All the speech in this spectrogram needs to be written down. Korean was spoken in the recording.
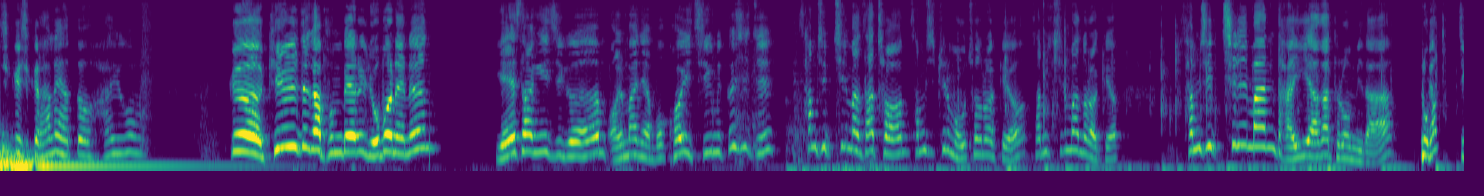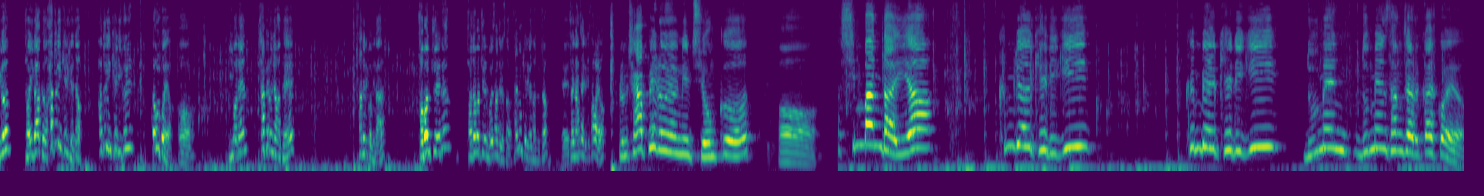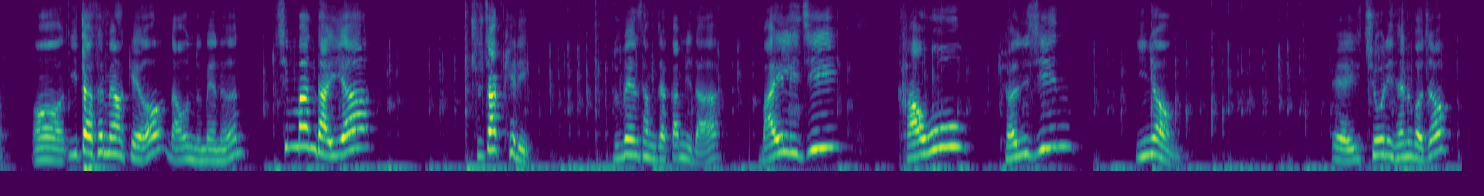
시끌시끌하네요 또. 아이고. 그 길드가 분배를 요번에는 예상이 지금 얼마냐? 뭐 거의 지금이 끝이지? 37만 4천 37만 5천으로 할게요. 37만으로 할게요. 37만 다이아가 들어옵니다. 그러면 지금 저희가 그 하드링 캐릭이죠 하드링 캐릭을 떠올 거예요. 어, 이번엔 샤페룡한테 사는 겁니다 저번 주에는 저번 주에 3명 캐릭 사줬죠 네, 저희가 캐릭 써요. 그럼 샤페룡 형님 지원 끝 어 10만 다이아 큰별 캐릭이 큰별 캐릭이 누멘 누멘 상자를 깔 거예요. 어 이따 설명할게요. 나온 누멘은. 10만 다이아 주작 캐릭. 누멘 상자 깝니다. 마일리지 가호 변신 인형. 예이 지원이 되는 거죠?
